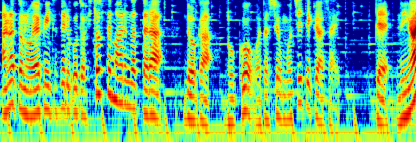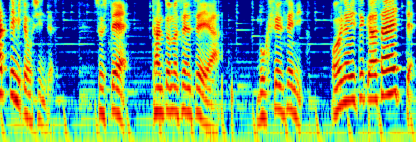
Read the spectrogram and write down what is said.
あなたのお役に立てること一つでもあるんだったらどうか僕を私を用いてくださいって願ってみてほしいんですそして担当の先生や僕先生にお祈りしてくださいって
